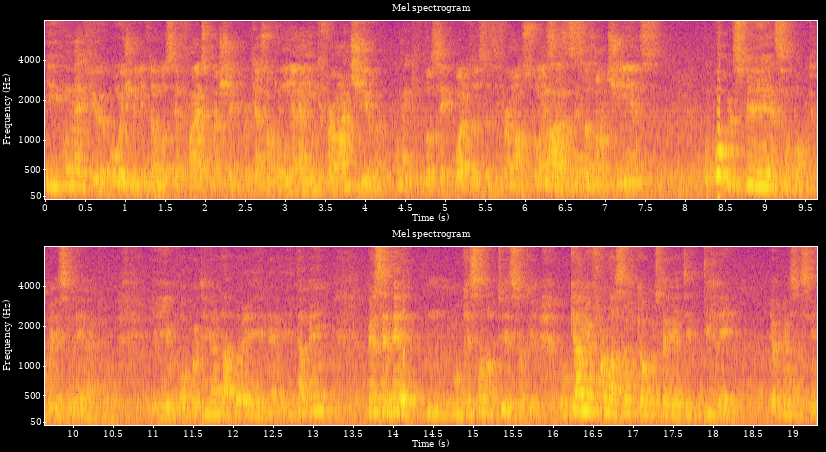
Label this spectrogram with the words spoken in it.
E como é que hoje, Militão, você faz para chegar? Porque a sua coluna é muito informativa. Como é que você corta todas essas informações, ah, essas, essas notinhas? Um pouco de experiência, um pouco de conhecimento e um pouco de andar por aí, né? E também perceber hum, o que são notícias, o que, o que é uma informação que eu gostaria de, de ler. eu penso assim,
